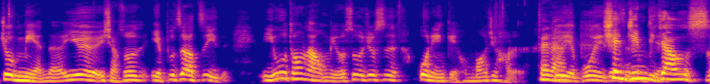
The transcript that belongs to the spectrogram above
就免了，因为小时候也不知道自己的礼物，通常我们有时候就是过年给红包就好了，对也不会现金比较实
